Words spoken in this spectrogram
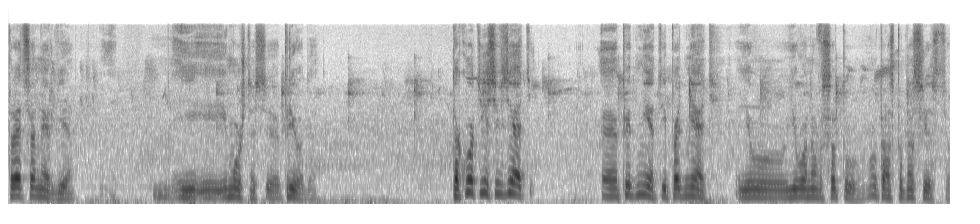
тратится энергия и, и, мощность э, привода. Так вот, если взять э, предмет и поднять его, его на высоту, ну, транспортное средство,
